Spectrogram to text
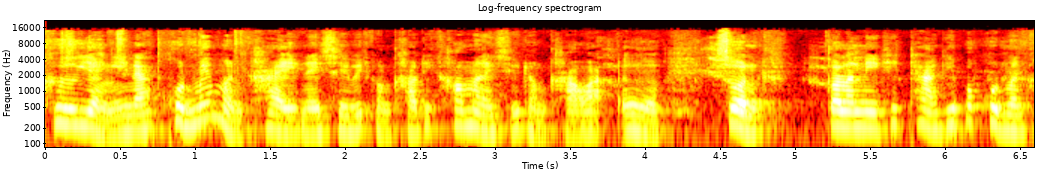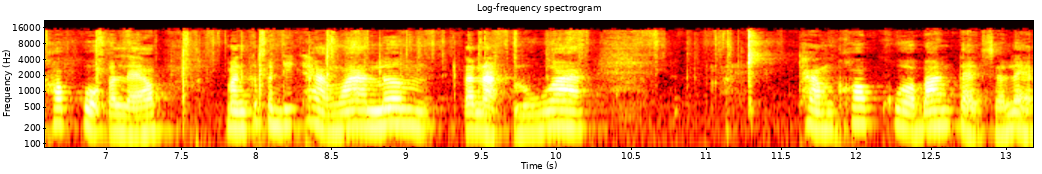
คืออย่างนี้นะ คุณไม่เหมือนใครในชีวิตของเขาที่เข้ามาในชีวิตของเขาอะ่ะ เออ ส่วน กรณีทิศทางที่พวกคุณมันครอบครัวกันแล้ว มันก็เป็นทิศทางว่าเริ่มตระหนักรู้ว่าทำครอบครัวบ้านแตกสลาย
